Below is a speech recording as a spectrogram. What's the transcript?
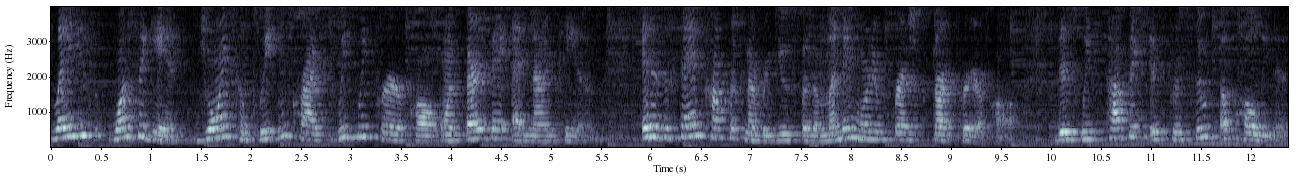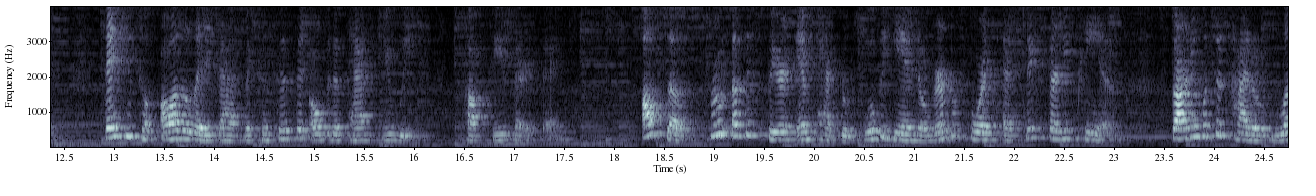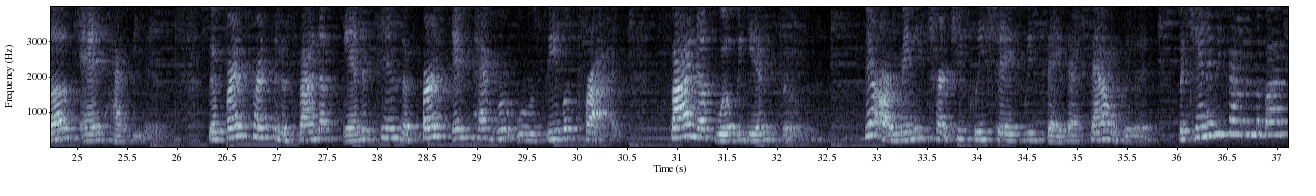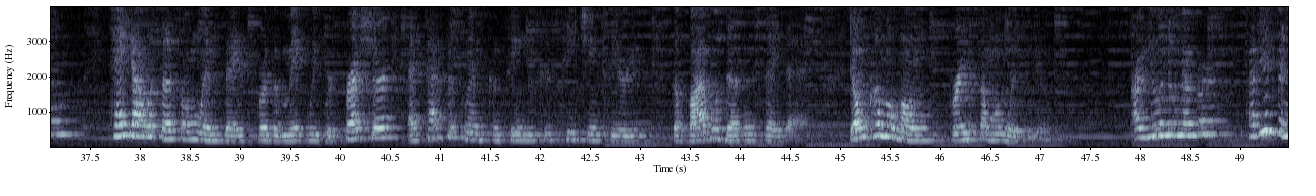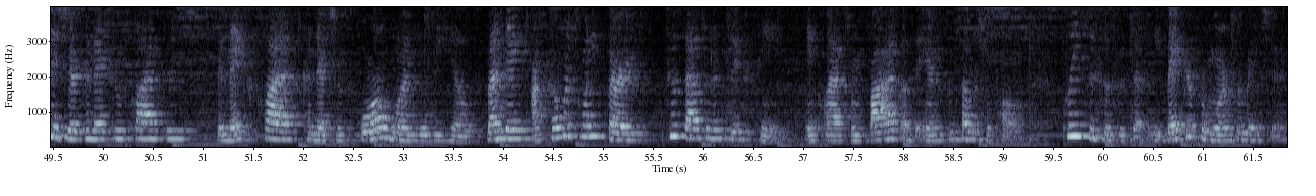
Ladies, once again, join Complete in Christ weekly prayer call on Thursday at 9 p.m. It is the same conference number used for the Monday morning fresh start prayer call. This week's topic is pursuit of holiness. Thank you to all the ladies that have been consistent over the past few weeks. Talk to you Thursday. Also, Fruit of the Spirit impact groups will begin November 4th at 6:30 p.m., starting with the title Love and Happiness. The first person to sign up and attend the first impact group will receive a prize. Sign up will begin soon. There are many churchy cliches we say that sound good, but can it be found in the Bible? Hang out with us on Wednesdays for the midweek refresher as Pastor Swims continues his teaching series, The Bible Doesn't Say That. Don't come alone, bring someone with you. Are you a new member? Have you finished your Connections classes? The next class, Connections 401, will be held Sunday, October 23rd, 2016, in classroom 5 of the Anderson Fellowship Hall. Please see Sister Stephanie Baker for more information.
